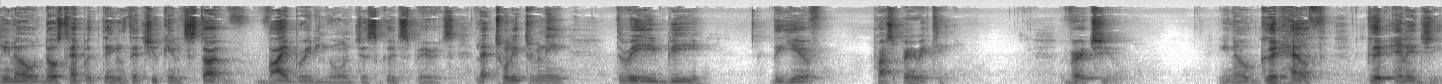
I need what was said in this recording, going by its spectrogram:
you know, those type of things that you can start vibrating on just good spirits. Let 2023 be the year of prosperity, virtue, you know, good health, good energy,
